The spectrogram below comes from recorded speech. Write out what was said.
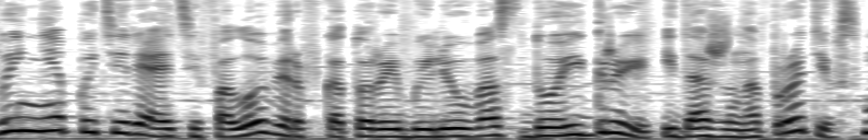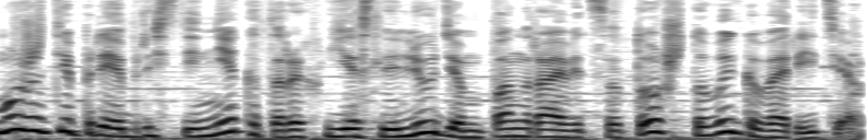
Вы не потеряете фолловеров, которые были у вас до игры, и даже напротив сможете приобрести некоторых, если людям понравится то, что вы говорите.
